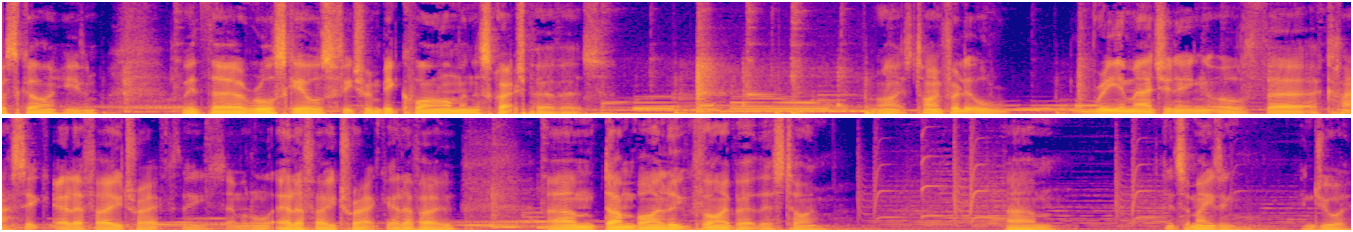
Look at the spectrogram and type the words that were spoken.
Aquasky, even, with uh, Raw Skills featuring Big Qualm and the Scratch Perverts. Right, it's time for a little reimagining of uh, a classic LFO track, the seminal LFO track, LFO, um, done by Luke Vibert this time. Um, it's amazing. Enjoy.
